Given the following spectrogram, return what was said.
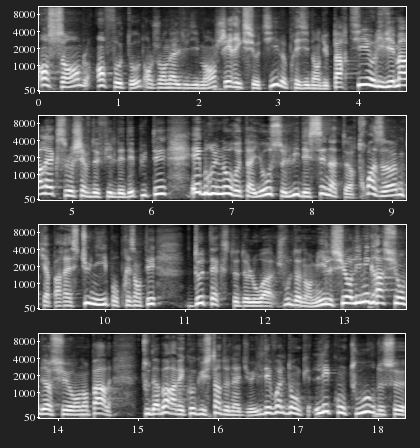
ensemble en photo dans le journal du dimanche. Éric Ciotti, le président du parti, Olivier Marlex, le chef de file des députés, et Bruno Retailleau, celui des sénateurs. Trois hommes qui apparaissent unis pour présenter deux textes de loi, je vous le donne en mille, sur l'immigration bien sûr. On en parle tout d'abord avec Augustin Donadieu. Il dévoile donc les contours de, ce,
